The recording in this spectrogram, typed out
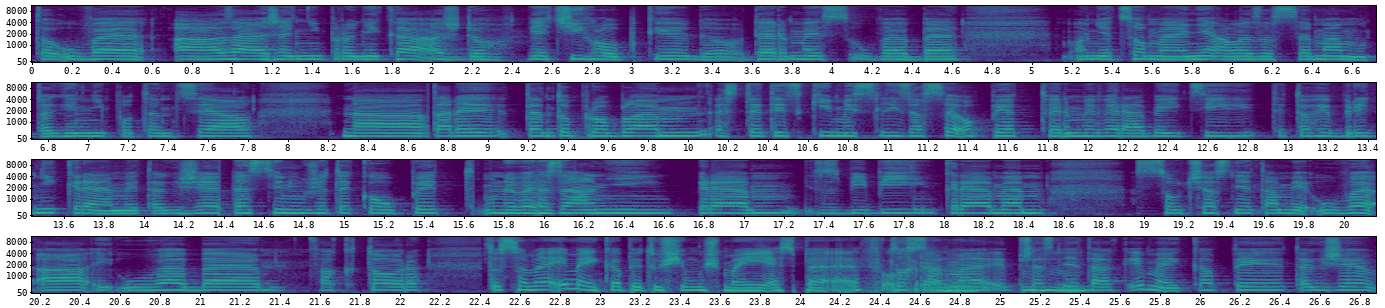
to UVA záření proniká až do větší hloubky, do dermis, UVB, o něco méně, ale zase má mutagenní potenciál. Na tady tento problém estetický myslí zase opět firmy vyrábějící tyto hybridní krémy, takže dnes si můžete koupit univerzální krém s BB krémem, současně tam je UVA i UVB faktor. To samé i make-upy, tuším, už mají SPF ochranu. To samé, přesně mm-hmm. tak, i make-upy, takže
